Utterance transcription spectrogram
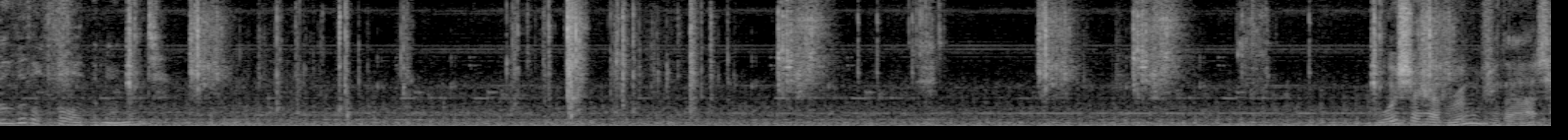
I'm a little full at the moment. Wish I had room for that.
